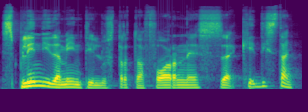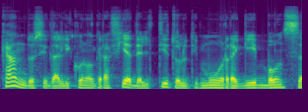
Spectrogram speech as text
splendidamente illustrato da Fornes che distaccandosi dall'iconografia del titolo di Moore e Gibbons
